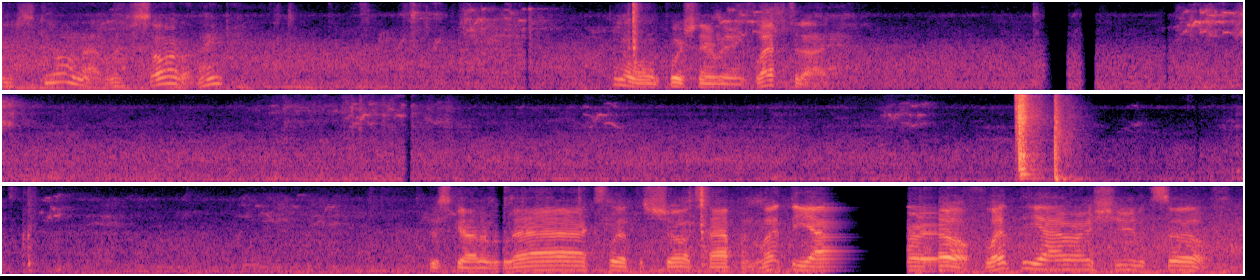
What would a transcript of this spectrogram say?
I'm still on that left side, I think. I don't want to push everything left today. Just gotta relax, let the shots happen. Let the arrow itself. Let the arrow shoot itself.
